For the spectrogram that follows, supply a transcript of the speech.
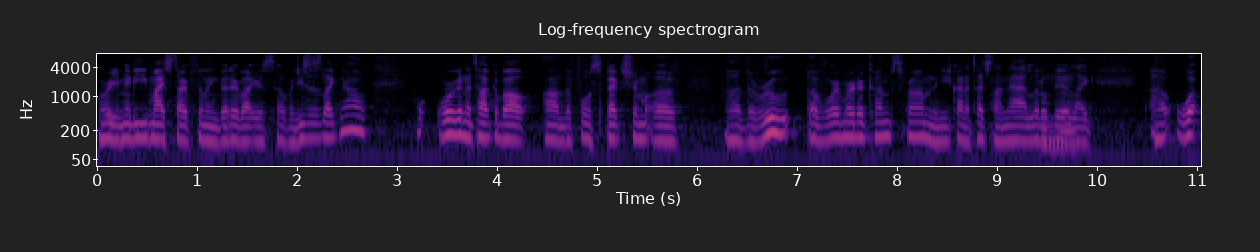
where you, maybe you might start feeling better about yourself. And Jesus is like, no, we're going to talk about um, the full spectrum of uh, the root of where murder comes from, and then you kind of touched on that a little mm-hmm. bit, like uh, what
